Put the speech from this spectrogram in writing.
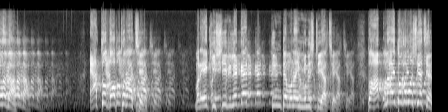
আলাদা। এত দপ্তর আছে। মানে এই কৃষি রিলেটেড তিনটে মনে হয় মিনিস্ট্রি আছে। তো আপনারাই তোকে বসিয়েছেন।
